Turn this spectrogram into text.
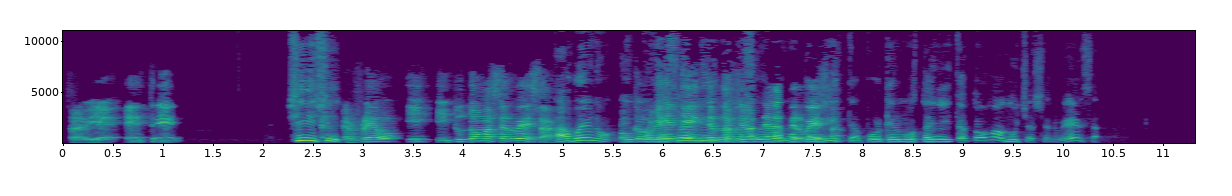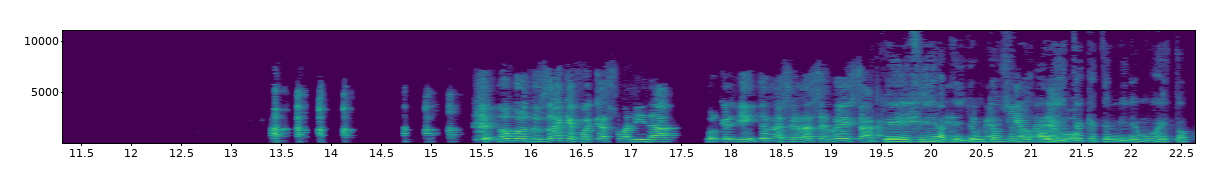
Está bien. Este, Sí, sí. Alfredo, ¿y, ¿y tú tomas cerveza? Ah, bueno. Porque hoy es el Día Internacional de la Cerveza. Porque el montañista toma mucha cerveza. no, pero tú sabes que fue casualidad, porque el Día Internacional de la Cerveza. Ok, fíjate, yo entonces, ahorita que terminemos esto,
